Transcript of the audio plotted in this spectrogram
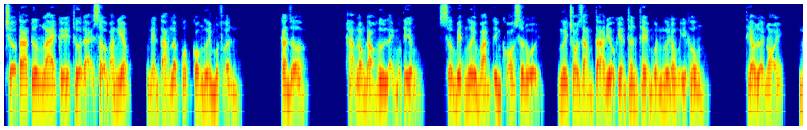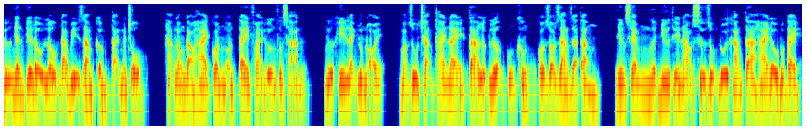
chờ ta tương lai kế thừa đại sở bá nghiệp, nền tảng lập quốc có ngươi một phần. Càn rỡ. Hạng long đào hư lạnh một tiếng, sớm biết ngươi bản tính khó sửa đổi, ngươi cho rằng ta điều khiển thân thể muốn ngươi đồng ý không? Theo lời nói, nữ nhân kia đầu lâu đã bị giam cầm tại nguyên chỗ, hạng long đào hai con ngón tay phải hướng phương sán ngựa khí lạnh lùng nói, mặc dù trạng thái này ta lực lượng cũng không có rõ ràng gia tăng nhưng xem ngươi như thế nào sử dụng đối kháng ta hai đầu bốn tay.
